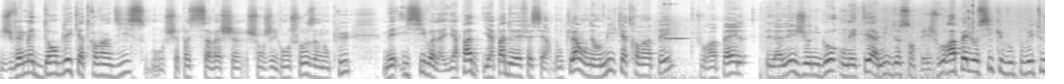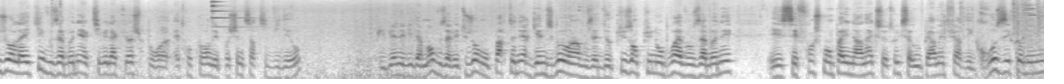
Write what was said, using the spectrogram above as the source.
je vais mettre d'emblée 90. Bon, je ne sais pas si ça va ch changer grand-chose hein, non plus. Mais ici, voilà, il n'y a, a pas de FSR. Donc là, on est en 1080p. Je vous rappelle, la Legion Go, on était à 1200p. Je vous rappelle aussi que vous pouvez toujours liker, vous abonner, activer la cloche pour euh, être au courant des prochaines sorties de vidéos. Et puis bien évidemment, vous avez toujours mon partenaire GamesGo. Hein. Vous êtes de plus en plus nombreux à vous abonner. Et c'est franchement pas une arnaque ce truc, ça vous permet de faire des grosses économies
